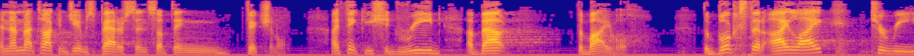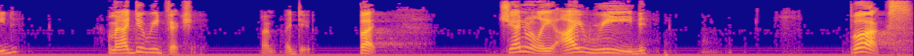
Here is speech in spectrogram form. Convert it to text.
And I'm not talking James Patterson, something fictional. I think you should read about the Bible. The books that I like to read, I mean, I do read fiction. I, I do. But generally, I read books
